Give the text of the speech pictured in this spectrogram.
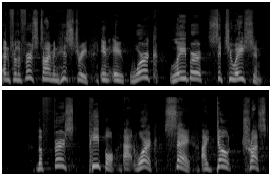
And for the first time in history, in a work labor situation, the first people at work say, I don't trust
